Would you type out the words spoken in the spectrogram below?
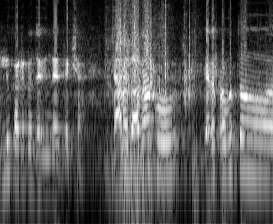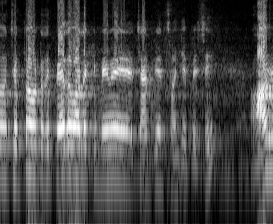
ఇల్లు కట్టడం జరిగింది అధ్యక్ష. చాలా దాదాపు గత ప్రభుత్వం చెప్తా ఉంటుంది పేదవాళ్ళకి మేమే ఛాంపియన్స్ అని చెప్పేసి. ఆరు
